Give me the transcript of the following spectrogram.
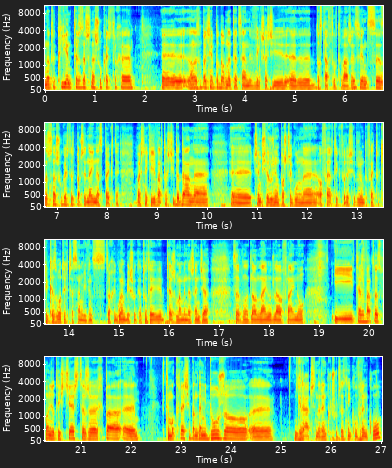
no to klient też zaczyna szukać trochę one są praktycznie podobne te ceny w większości dostawców towarzystw, więc zaczyna szukać też patrzeć na inne aspekty. Właśnie jakieś wartości dodane, czym się różnią poszczególne oferty, które się różnią de facto kilka złotych czasami, więc trochę głębiej szuka. Tutaj też mamy narzędzia zarówno dla online'u, dla offline'u. I też warto wspomnieć o tej ścieżce, że chyba w tym okresie pandemii dużo e, graczy na rynku, czy uczestników rynku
